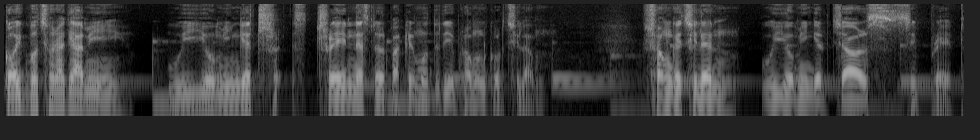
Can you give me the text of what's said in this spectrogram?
কয়েক বছর আগে আমি উইওমিংয়ের ট্রেন ন্যাশনাল পার্কের মধ্যে দিয়ে ভ্রমণ করছিলাম। সঙ্গে ছিলেন উইওমিংয়ের চার্লস সিপ্রেট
